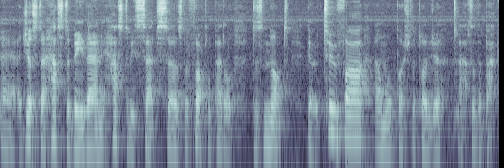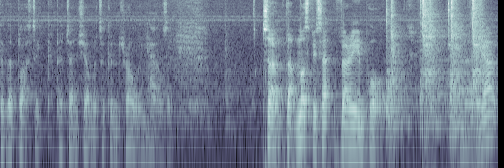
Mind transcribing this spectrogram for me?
uh, adjuster has to be there and it has to be set so as the throttle pedal does not go too far and will push the plunger out of the back of the plastic potentiometer controlling housing. So that must be set, very important. There we go.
